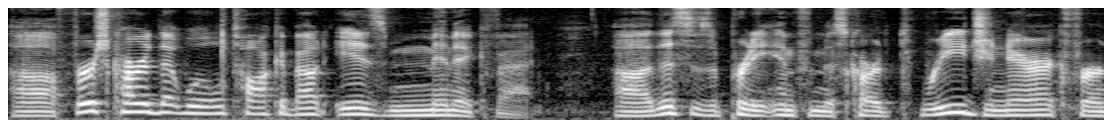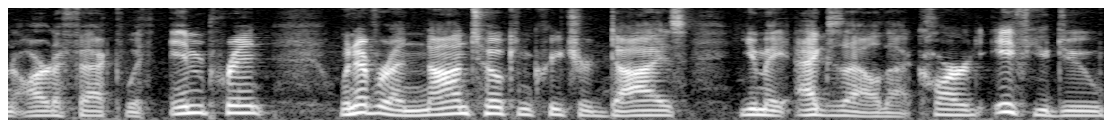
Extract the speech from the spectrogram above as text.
Uh, first card that we'll talk about is Mimic Vat. Uh, this is a pretty infamous card. Three generic for an artifact with imprint. Whenever a non token creature dies, you may exile that card. If you do,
